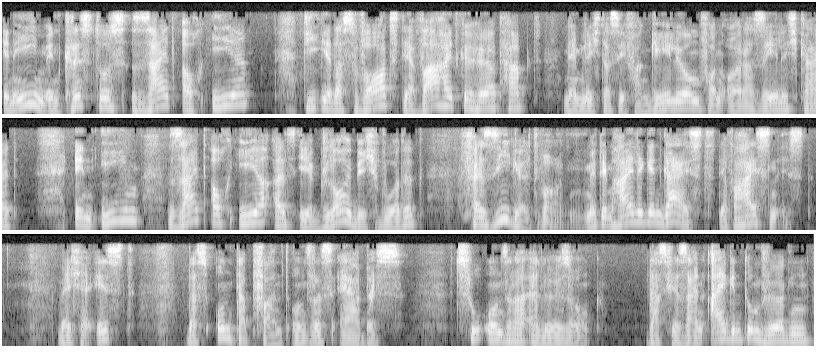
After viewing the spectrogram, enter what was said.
in ihm, in Christus, seid auch ihr, die ihr das Wort der Wahrheit gehört habt, nämlich das Evangelium von eurer Seligkeit, in ihm seid auch ihr, als ihr gläubig wurdet, versiegelt worden mit dem Heiligen Geist, der verheißen ist, welcher ist das Unterpfand unseres Erbes zu unserer Erlösung, dass wir sein Eigentum würden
